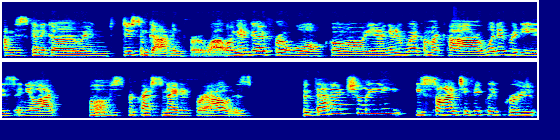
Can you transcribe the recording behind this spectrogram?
I'm just going to go and do some gardening for a while. I'm going to go for a walk or, you know, I'm going to work on my car or whatever it is. And you're like, oh, I've just procrastinated for hours. But that actually is scientifically pro-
